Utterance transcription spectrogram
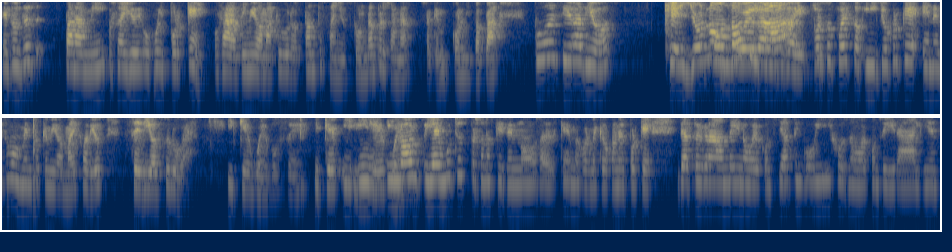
Entonces, para mí, o sea, yo digo, güey, ¿por qué? O sea, así mi mamá que duró tantos años con una persona, o sea, que con mi papá, pudo decir adiós. Que yo no con dos hijos, güey, por supuesto. Y yo creo que en ese momento que mi mamá dijo adiós, se dio su lugar. Y qué huevos, ¿eh? Y, que, y, y, no, y hay muchas personas que dicen, no, ¿sabes qué? Mejor me quedo con él porque ya estoy grande y no voy a conseguir, ya tengo hijos, no voy a conseguir a alguien,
